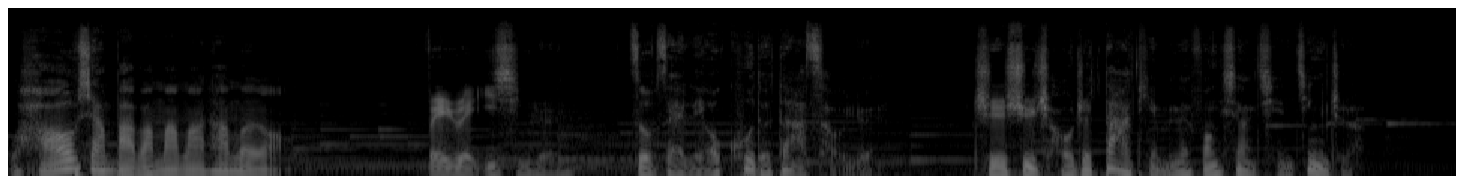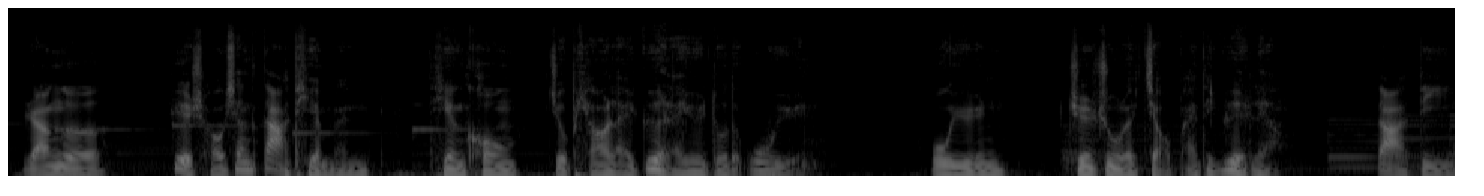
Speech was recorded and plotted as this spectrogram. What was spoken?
我好想爸爸妈妈他们哦。菲瑞一行人走在辽阔的大草原，持续朝着大铁门的方向前进着。然而，越朝向大铁门，天空就飘来越来越多的乌云，乌云遮住了皎白的月亮，大地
